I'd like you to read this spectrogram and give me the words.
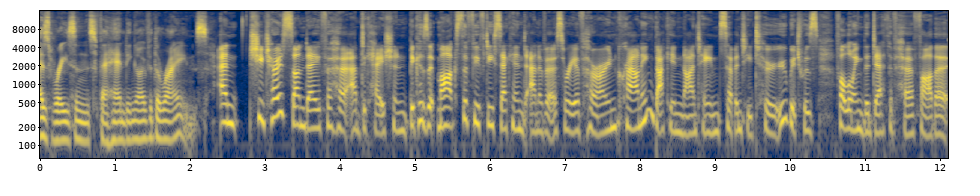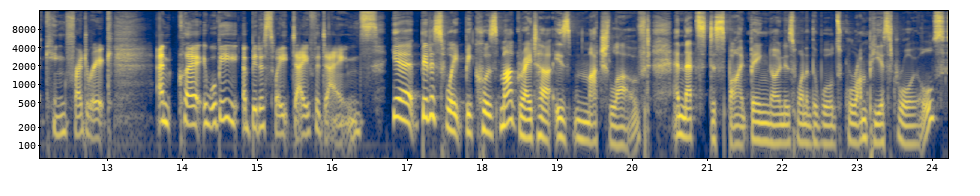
as reasons for handing over the reins. And she chose Sunday for her abdication because it marks the 52nd anniversary of her own crowning back in 1972, which was following the death of her father, King Frederik. And Claire, it will be a bittersweet day for Danes. Yeah, bittersweet because Margrethe is much loved, and that's despite being known as one of the world's grumpiest royals.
